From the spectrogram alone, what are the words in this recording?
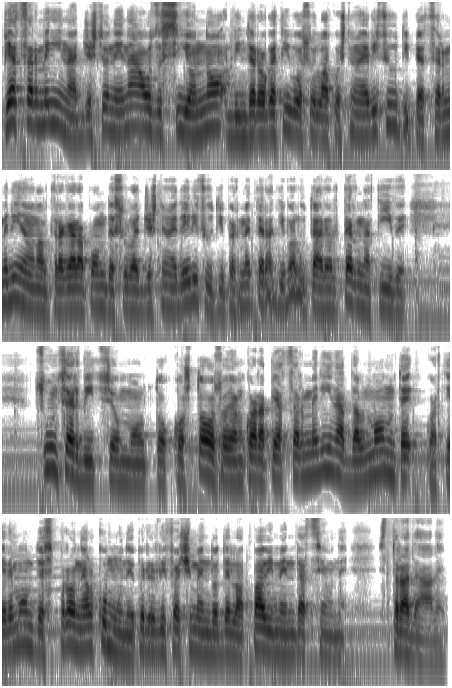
Piazza Armerina, gestione in house sì o no, l'interrogativo sulla questione rifiuti, Piazza Armerina un'altra gara ponte sulla gestione dei rifiuti permetterà di valutare alternative su un servizio molto costoso e ancora Piazza Armerina dal Monte, quartiere Monte, sprone al comune per il rifacimento della pavimentazione stradale.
